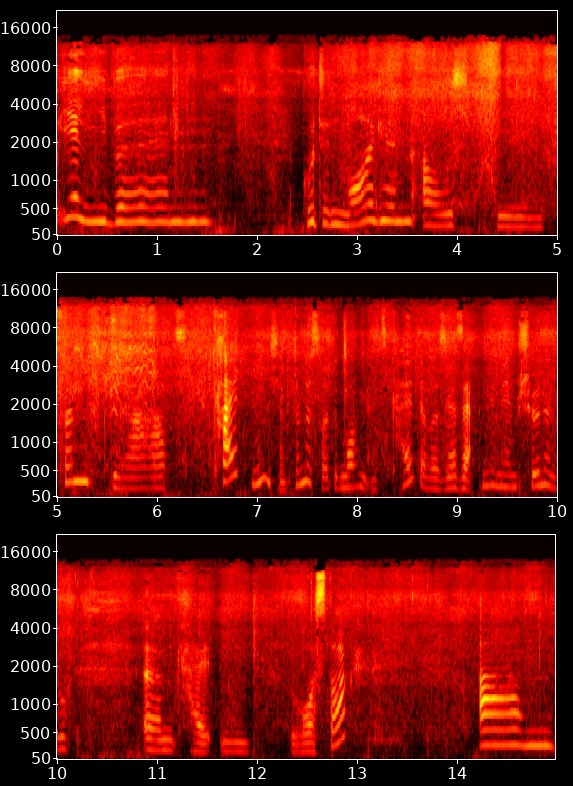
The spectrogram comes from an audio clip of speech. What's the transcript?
ihr Lieben, guten Morgen aus dem 5 Grad kalten, ich empfinde es heute Morgen als kalt, aber sehr, sehr angenehm, schöne Luft, ähm, kalten Rostock. Ähm,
